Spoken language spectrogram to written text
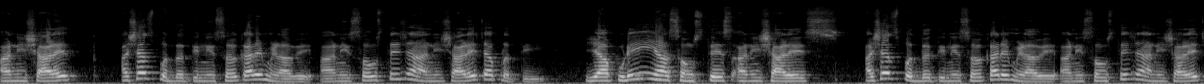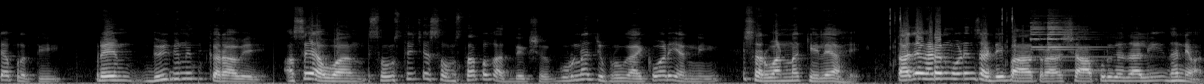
आणि शाळेत अशाच पद्धतीने सहकार्य मिळावे आणि संस्थेच्या आणि शाळेच्या प्रती यापुढेही या संस्थेस आणि शाळेस अशाच पद्धतीने सहकार्य मिळावे आणि संस्थेच्या आणि शाळेच्या प्रती प्रेम द्विगुणित करावे असे आवाहन संस्थेचे संस्थापक अध्यक्ष गुरुनाथ चिप्रू गायकवाड यांनी सर्वांना केले आहे. ताज्या घडामोडींसाठी पाहत राहा शहापूर गजाली. धन्यवाद.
